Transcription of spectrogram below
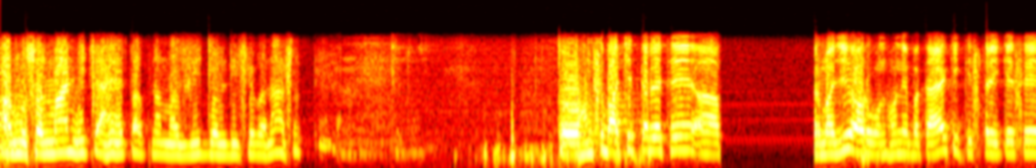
और मुसलमान भी चाहें तो अपना मस्जिद जल्दी से बना सकते हैं। तो हमसे बातचीत कर रहे थे शर्मा जी, और उन्होंने बताया कि किस तरीके से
